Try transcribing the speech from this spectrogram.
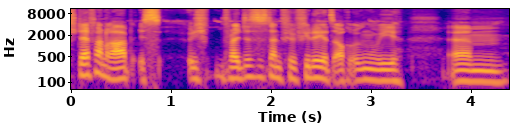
Stefan Raab ist, ich, vielleicht ist es dann für viele jetzt auch irgendwie. Ähm,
